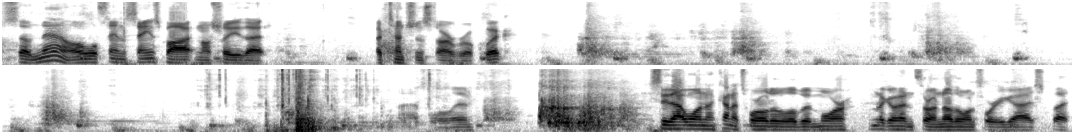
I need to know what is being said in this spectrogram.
So now we'll stay in the same spot, and I'll show you that attention star real quick. A little in. See that one? I kind of twirled it a little bit more. I'm going to go ahead and throw another one for you guys, but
